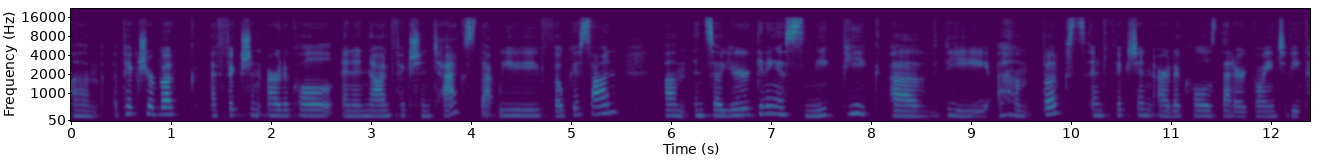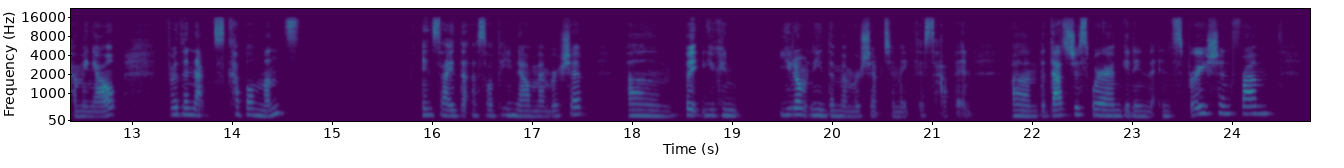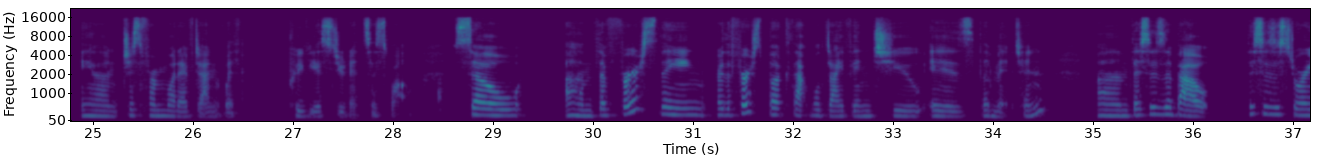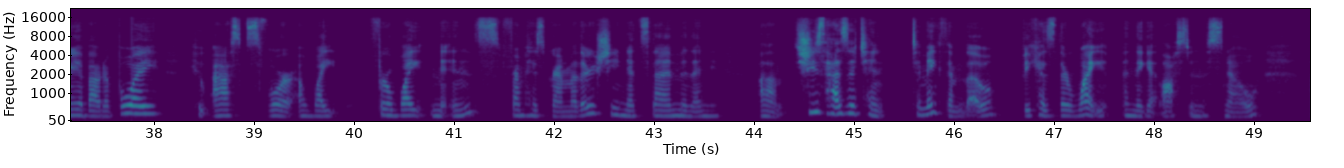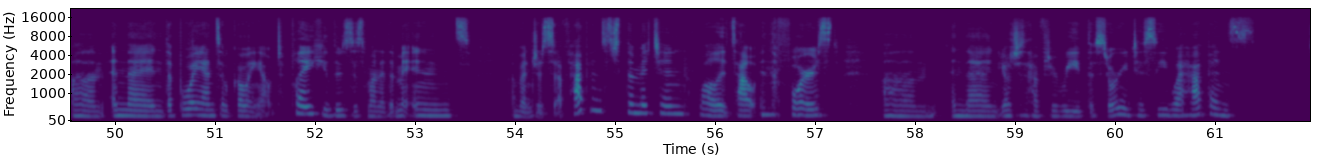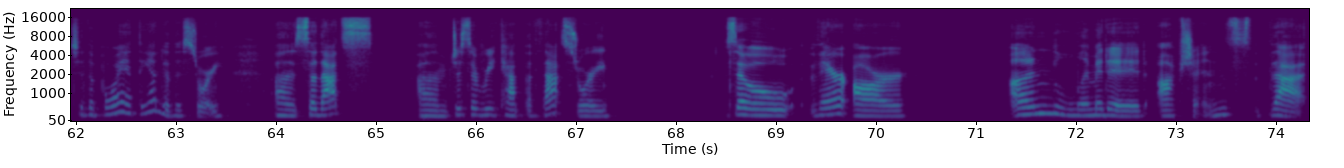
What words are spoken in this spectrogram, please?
um, a picture book, a fiction article, and a nonfiction text that we focus on. Um, and so you're getting a sneak peek of the um, books and fiction articles that are going to be coming out for the next couple months inside the SLP Now membership. Um, but you can you don't need the membership to make this happen. Um, but that's just where I'm getting the inspiration from and just from what I've done with previous students as well. So, um, the first thing or the first book that we'll dive into is The Mitten. Um, this is about this is a story about a boy who asks for a white for white mittens from his grandmother. She knits them and then um, she's hesitant to make them though because they're white and they get lost in the snow. Um, and then the boy ends up going out to play. He loses one of the mittens. A bunch of stuff happens to the mitten while it's out in the forest. Um, and then you'll just have to read the story to see what happens to the boy at the end of the story. Uh, so that's um, just a recap of that story. So there are unlimited options that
